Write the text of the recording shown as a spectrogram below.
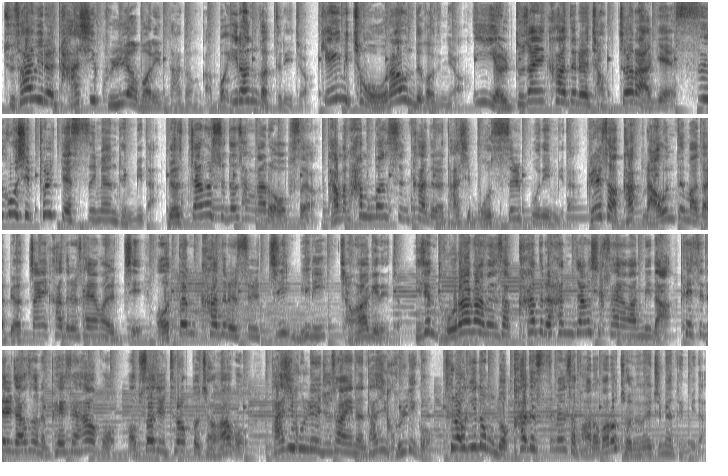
주사위를 다시 굴려버린다던가 뭐 이런 것들이죠. 게임이 총 5라운드거든요. 이 12장의 카드를 적절하게 쓰고 싶을 때 쓰면 됩니다. 몇 장을 쓰든 상관은 없어요. 다만 한 번 쓴 카드는 다시 못 쓸 뿐입니다. 그래서 각 라운드마다 몇 장의 카드를 사용할지 어떤 카드를 쓸지 미리 정하게 되죠. 이젠 돌아가면서 카드를 한 장씩 사용합니다. 폐쇄될 장소는 폐쇄하고 없어질 트럭도 정하고 다시 굴릴 주사위는 다시 굴리고 트럭 이동도 카드 쓰면서 바로바로 적용해주면 됩니다.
